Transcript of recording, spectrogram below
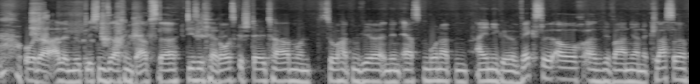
oder alle möglichen Sachen gab es da, die sich herausgestellt haben. Und so hatten wir in den ersten Monaten einige Wechsel auch. Also wir waren ja eine Klasse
